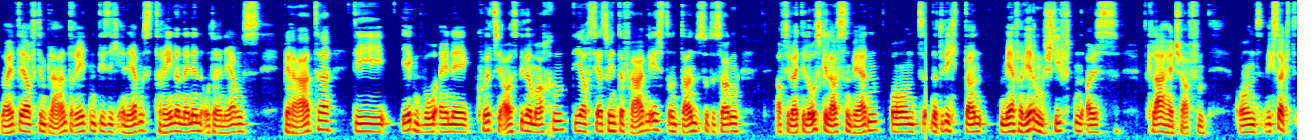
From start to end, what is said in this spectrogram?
Leute auf den Plan treten, die sich Ernährungstrainer nennen oder Ernährungsberater, die irgendwo eine kurze Ausbildung machen, die auch sehr zu hinterfragen ist und dann sozusagen auf die Leute losgelassen werden und natürlich dann mehr Verwirrung stiften als Klarheit schaffen. Und wie gesagt,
